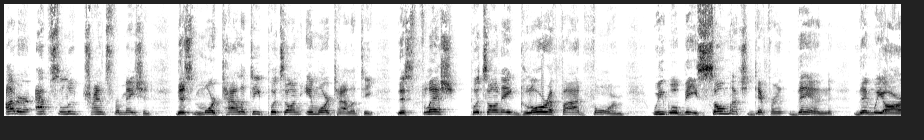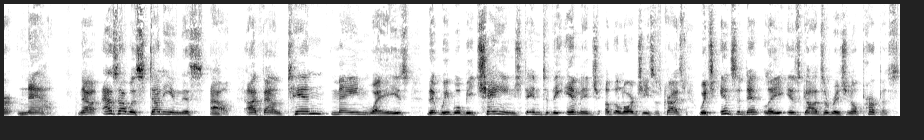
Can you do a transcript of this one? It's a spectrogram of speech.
Utter, absolute transformation. This mortality puts on immortality. This flesh puts on a glorified form. We will be so much different then than we are now. Now, as I was studying this out, I found 10 main ways that we will be changed into the image of the Lord Jesus Christ, which incidentally is God's original purpose.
